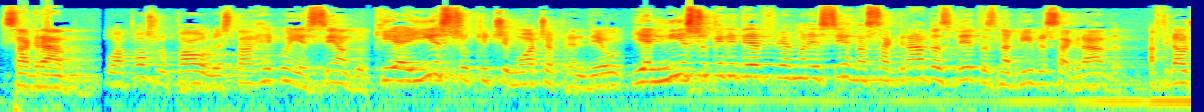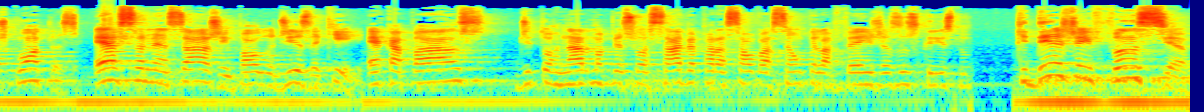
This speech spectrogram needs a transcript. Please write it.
sagrado. O apóstolo Paulo está reconhecendo que é isso que Timóteo aprendeu e é nisso que ele deve permanecer, nas sagradas letras, na Bíblia Sagrada. Afinal de contas, essa mensagem, Paulo diz aqui, é capaz de tornar uma pessoa sábia para a salvação pela fé em Jesus Cristo. Que desde a infância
